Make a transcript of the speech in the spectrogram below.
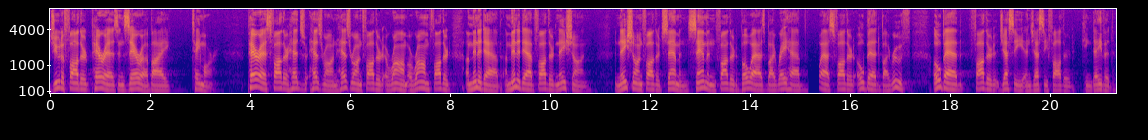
Judah fathered Perez and Zerah by Tamar. Perez fathered Hezron. Hezron fathered Aram. Aram fathered Amminadab. Amminadab fathered Nahshon. Nahshon fathered Salmon. Salmon fathered Boaz by Rahab. Boaz fathered Obed by Ruth. Obed fathered Jesse, and Jesse fathered King David.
